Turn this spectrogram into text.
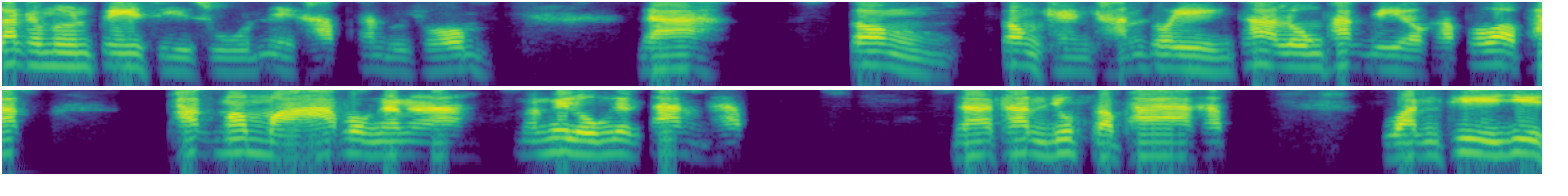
รัฐธรรมนูญปี 40 เนี่ยครับ ท่านผู้ชม นะ ต้องต้องแข่งขันตัวเอง ถ้าลงพักเดียวครับ เพราะว่าพักพักมาหมาพวกนั้นนะมันไม่ลงเลือกตั้งครับ นะท่านยุบสภาครับ วันที่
